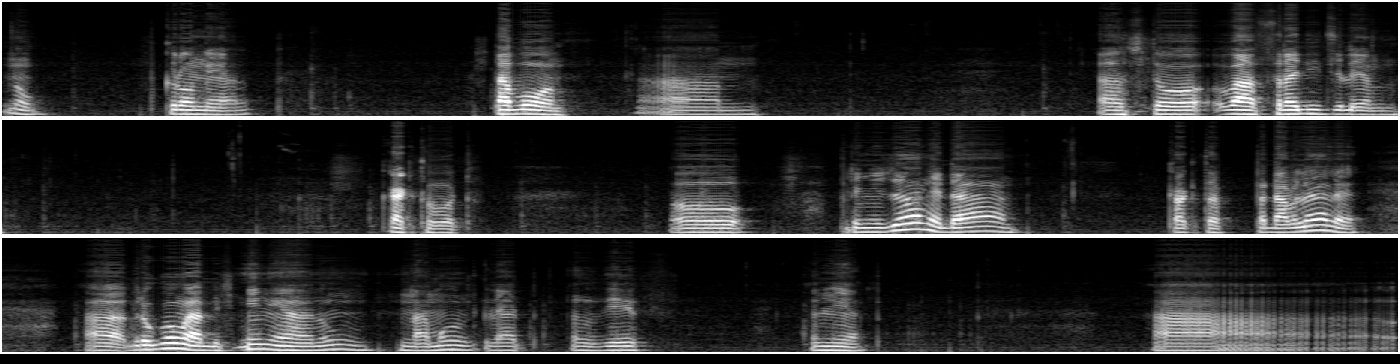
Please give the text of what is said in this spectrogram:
ну, кроме того, а, что вас родители как-то вот о, принижали, да, как-то подавляли, а другого объяснения, ну, на мой взгляд, здесь нет. А,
